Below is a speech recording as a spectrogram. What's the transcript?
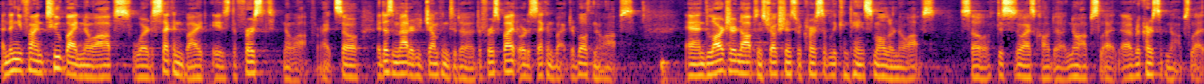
and then you find two byte no-ops where the second byte is the first no-op, right? So it doesn't matter if you jump into the, the first byte or the second byte; they're both no-ops. And larger no-op instructions recursively contain smaller no-ops. So this is why it's called a no-op sled, a recursive no-op sled.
